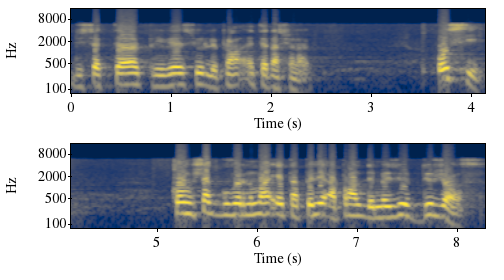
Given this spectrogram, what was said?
du secteur privé sur le plan international. Aussi, comme chaque gouvernement est appelé à prendre des mesures d'urgence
